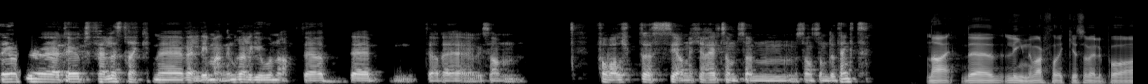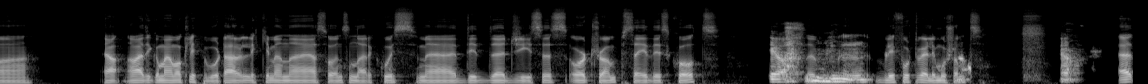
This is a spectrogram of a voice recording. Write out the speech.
det er, jo, det er et fellestrekk med veldig mange religioner, der det, der det liksom forvaltes gjerne ikke helt sånn som, sånn som det er tenkt. Nei, det ligner i hvert fall ikke så veldig på ja, Jeg vet ikke om jeg må klippe bort det her eller ikke, men eh, jeg så en sånn der quiz med 'Did eh, Jesus or Trump say this quote?' Ja. Det blir fort veldig morsomt. Ja. Eh,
